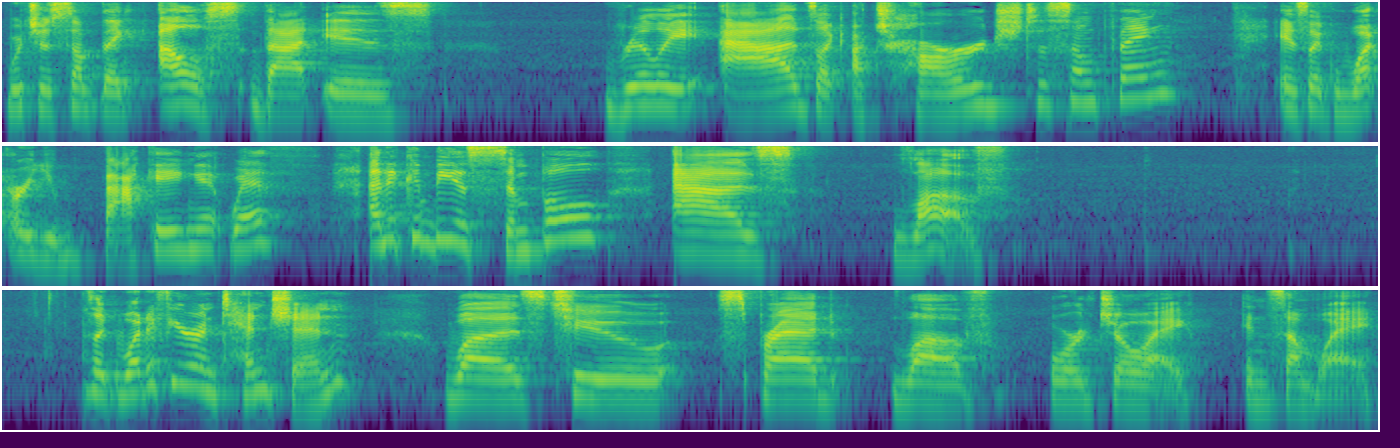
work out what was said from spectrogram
which is something else that is really adds like a charge to something. Is like what are you backing it with? And it can be as simple as love. It's like, what if your intention was to spread love or joy in some way?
